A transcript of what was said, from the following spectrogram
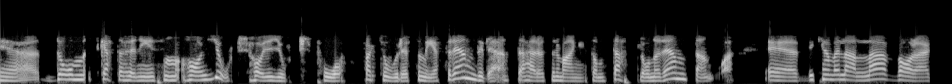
eh, de skattehöjningar som har gjorts har ju gjorts på faktorer som är föränderliga. Det här resonemanget om statslåneräntan. Då. Eh, vi kan väl alla vara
